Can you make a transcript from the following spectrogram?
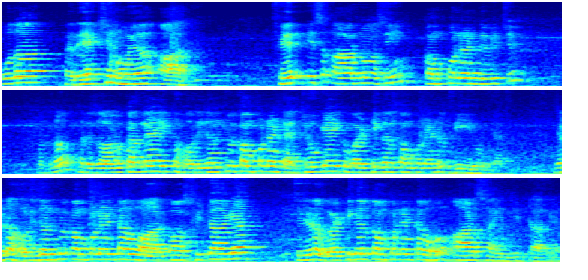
ਉਹਦਾ ਰਿਐਕਸ਼ਨ ਹੋਇਆ ਆਰ ਫਿਰ ਇਸ ਆਰ ਨੂੰ ਅਸੀਂ ਕੰਪੋਨੈਂਟ ਦੇ ਵਿੱਚ ਮਤਲਬ ਰਿਜ਼ੋਲਵ ਕਰ ਲਿਆ ਇੱਕ ਹੌਰੀਜ਼ੌਨਟਲ ਕੰਪੋਨੈਂਟ h ਹੋ ਗਿਆ, ਇੱਕ ਵਰਟੀਕਲ ਕੰਪੋਨੈਂਟ v ਹੋ ਗਿਆ। ਜਿਹੜਾ ਹੌਰੀਜ਼ੌਨਟਲ ਕੰਪੋਨੈਂਟ ਆ, ਉਹ r cos ਥੀਟਾ ਆ ਗਿਆ ਤੇ ਜਿਹੜਾ ਵਰਟੀਕਲ ਕੰਪੋਨੈਂਟ ਆ, ਉਹ r sin ਥੀਟਾ ਆ ਗਿਆ।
